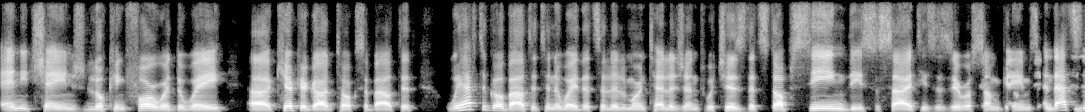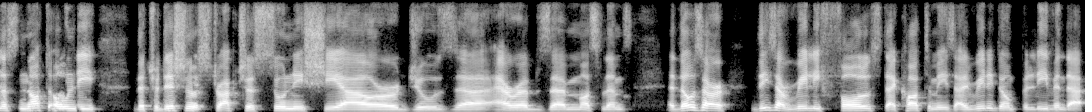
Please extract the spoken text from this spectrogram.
any change looking forward, the way uh, Kierkegaard talks about it, we have to go about it in a way that's a little more intelligent, which is that stop seeing these societies as zero sum games. And that's not only the traditional structures, Sunni, Shia, or Jews, uh, Arabs, uh, Muslims those are these are really false dichotomies. I really don't believe in that.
